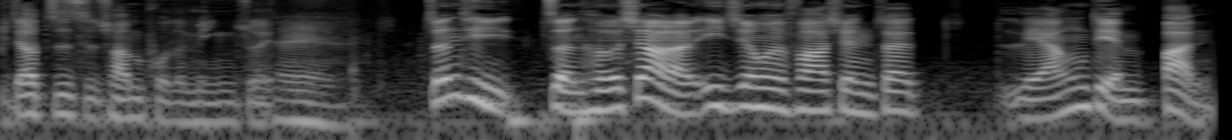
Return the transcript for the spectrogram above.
比较支持川普的名嘴。嗯、整体整合下来的意见会发现，在两点半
